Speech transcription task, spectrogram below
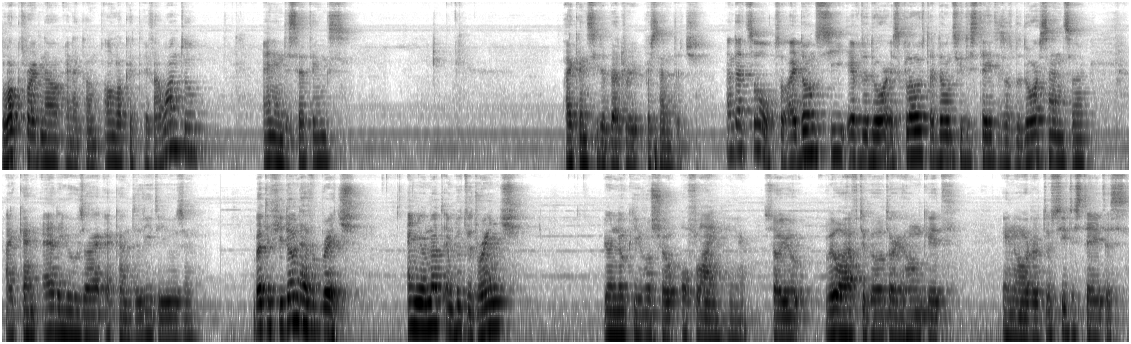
locked right now and I can unlock it if I want to. And in the settings, I can see the battery percentage. And that's all. So I don't see if the door is closed. I don't see the status of the door sensor. I can add a user, I can delete a user. But if you don't have a bridge and you're not in Bluetooth range, your Nuki will show offline here. So you will have to go to your HomeKit in order to see the status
